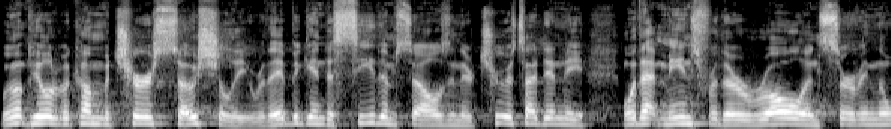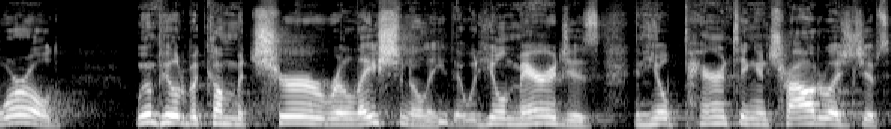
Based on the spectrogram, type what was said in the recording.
We want people to become mature socially, where they begin to see themselves in their truest identity and what that means for their role in serving the world. We want people to become mature relationally, that would heal marriages and heal parenting and child relationships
